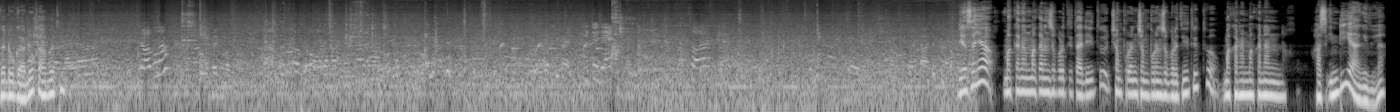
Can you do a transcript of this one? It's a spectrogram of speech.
Gado-gado kah apa tuh? Biasanya makanan-makanan seperti tadi itu campuran-campuran seperti itu tuh makanan-makanan khas India gitu ya.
